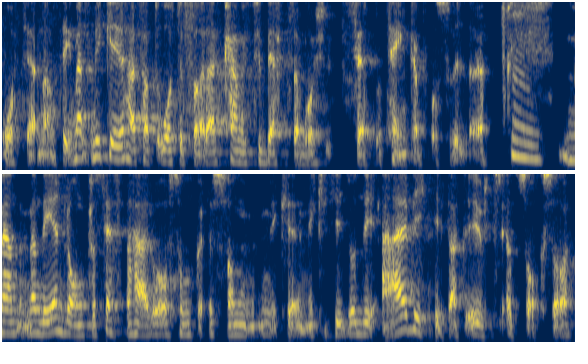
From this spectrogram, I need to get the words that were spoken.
åtgärda någonting. Men mycket är det här för att återföra, kan vi förbättra vårt sätt att tänka på och så vidare. Mm. Men, men det är en lång process det här och som, som mycket, mycket tid och det är viktigt att det utreds också.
